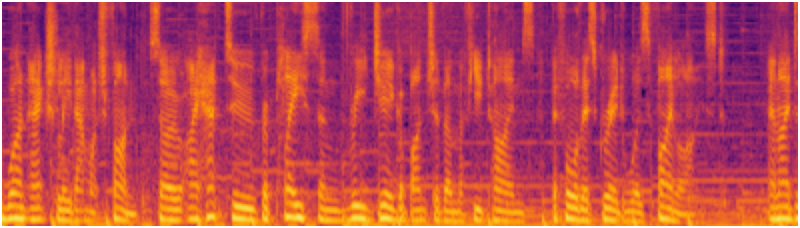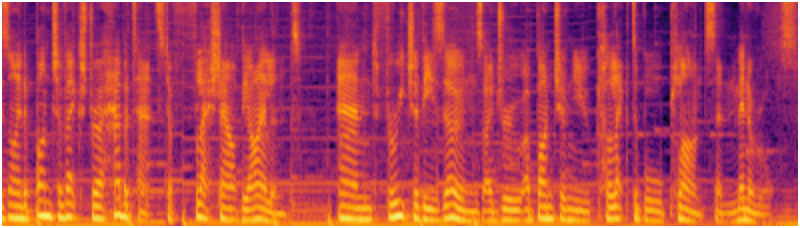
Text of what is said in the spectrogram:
weren't actually that much fun, so I had to replace and rejig a bunch of them a few times before this grid was finalised. And I designed a bunch of extra habitats to flesh out the island, and for each of these zones I drew a bunch of new collectible plants and minerals.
